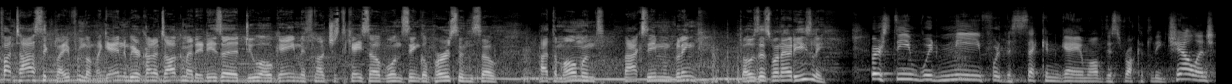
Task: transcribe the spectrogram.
Fantastic play from them. Again, we were kind of talking about it is a duo game. It's not just a case of one single person. So at the moment, Maxime and Blink close this one out easily. First team with me for the second game of this Rocket League challenge.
